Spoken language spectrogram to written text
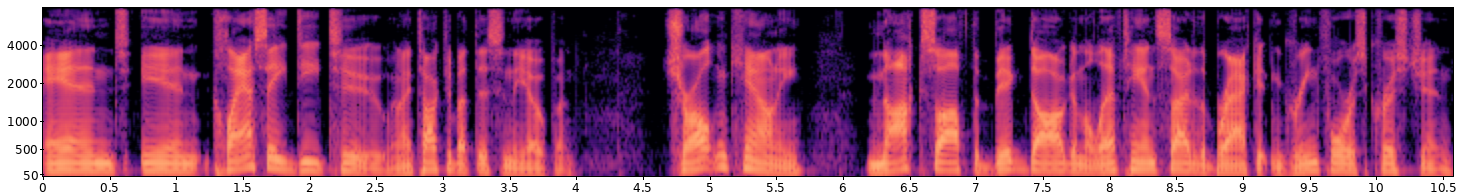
And in Class A D2, and I talked about this in the open, Charlton County knocks off the big dog on the left hand side of the bracket in Greenforest Christian.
